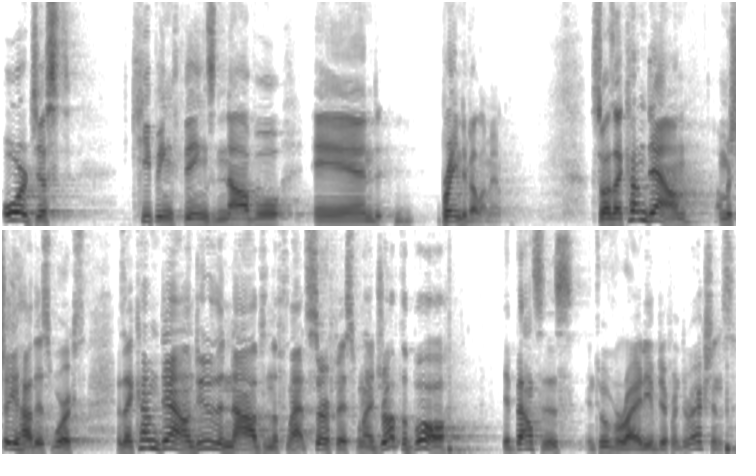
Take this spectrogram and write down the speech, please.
or just keeping things novel and brain development. So as I come down, I'm gonna show you how this works. As I come down, due to the knobs and the flat surface, when I drop the ball, it bounces into a variety of different directions.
